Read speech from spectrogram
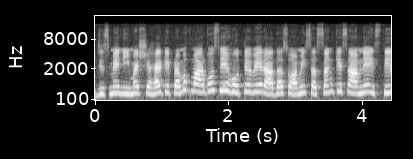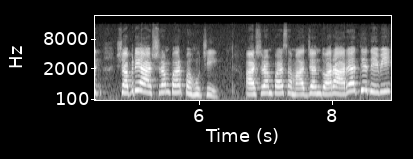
जिसमें नीमच शहर के प्रमुख मार्गों से होते हुए राधा स्वामी सत्संग के सामने स्थित शबरी आश्रम पर पहुँची। आश्रम पर समाजजन द्वारा आराध्य देवी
